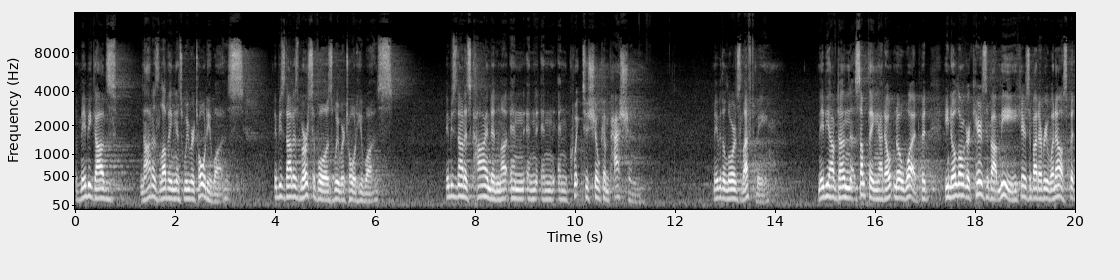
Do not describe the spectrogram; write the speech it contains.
of maybe God's not as loving as we were told he was. Maybe he's not as merciful as we were told he was. Maybe he's not as kind and, and, and, and, and quick to show compassion. Maybe the Lord's left me. Maybe I've done something, I don't know what, but He no longer cares about me, He cares about everyone else. But,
